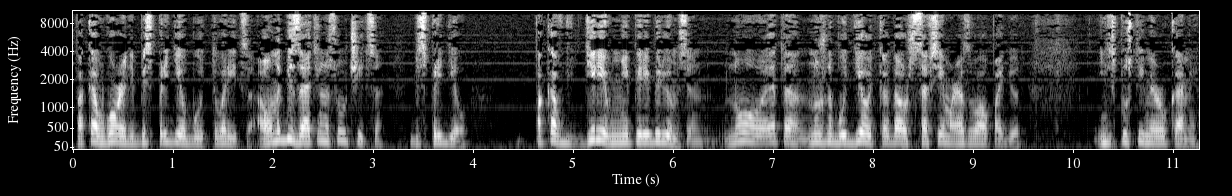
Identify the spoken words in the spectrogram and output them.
пока в городе беспредел будет твориться, а он обязательно случится, беспредел, пока в деревню не переберемся, но это нужно будет делать, когда уж совсем развал пойдет, и не с пустыми руками,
